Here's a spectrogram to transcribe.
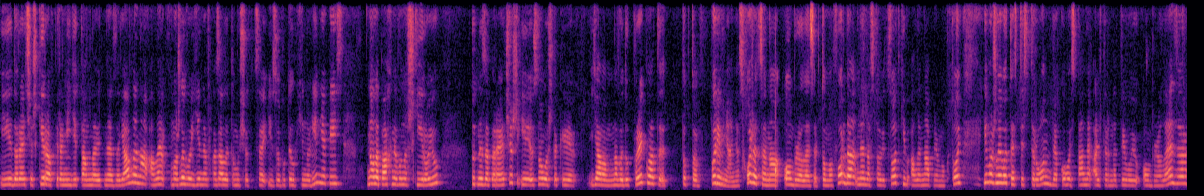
І, до речі, шкіра в піраміді там навіть не заявлена, але можливо її не вказали, тому що це ізобутилхінолін якийсь. Ну, але пахне воно шкірою. Тут не заперечиш. І знову ж таки, я вам наведу приклад. Тобто порівняння. Схоже, це на Ombre Leather Тома Форда, не на 100%, але напрямок той. І, можливо, тестостерон для когось стане альтернативою Ombre Leather.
